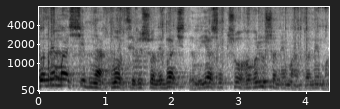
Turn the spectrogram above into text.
То нема щебня, хлопці, ви що, не бачите? Ну я ж якщо говорю, що нема, то нема.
